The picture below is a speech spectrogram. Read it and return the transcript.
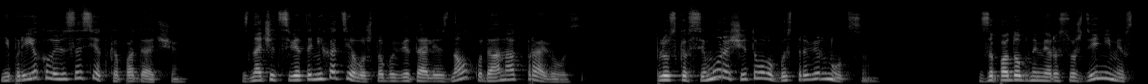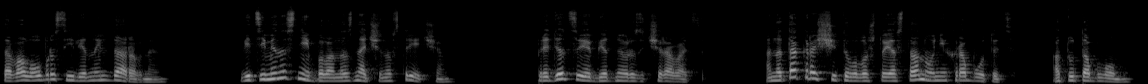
не приехала ли соседка по даче. Значит, Света не хотела, чтобы Виталий знал, куда она отправилась. Плюс ко всему рассчитывала быстро вернуться. За подобными рассуждениями вставал образ Елены Ильдаровны. Ведь именно с ней была назначена встреча. Придется ее бедную разочаровать. Она так рассчитывала, что я стану у них работать. А тут облом.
